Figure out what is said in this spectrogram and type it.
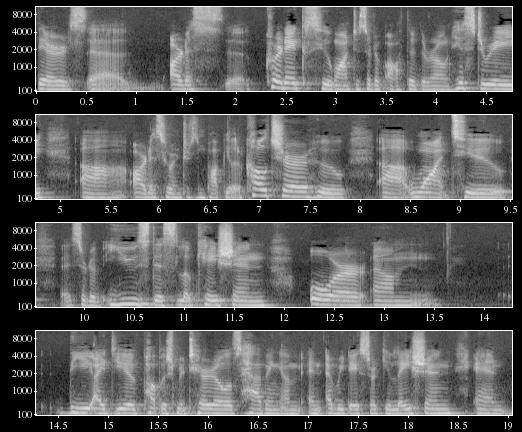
there's uh, artists, uh, critics who want to sort of author their own history, uh, artists who are interested in popular culture, who uh, want to uh, sort of use this location, or um, the idea of published materials having um, an everyday circulation and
